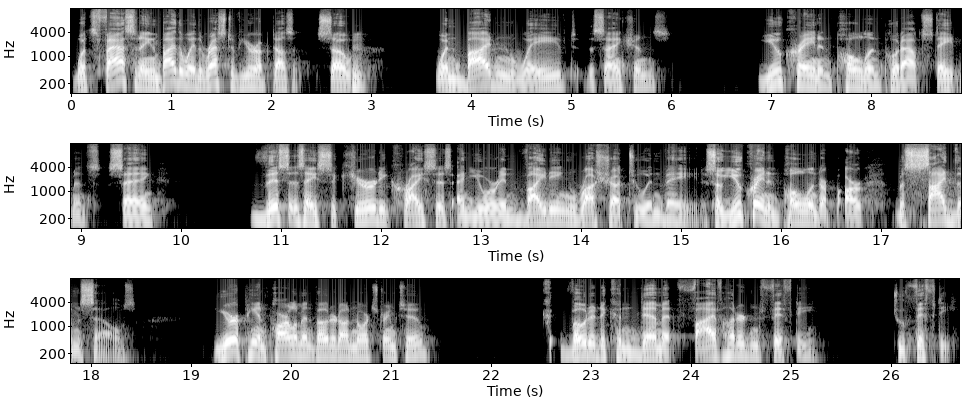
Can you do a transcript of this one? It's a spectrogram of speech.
what's fascinating, and by the way, the rest of Europe doesn't. So hmm. When Biden waived the sanctions, Ukraine and Poland put out statements saying, this is a security crisis and you are inviting Russia to invade. So Ukraine and Poland are, are beside themselves. European Parliament voted on Nord Stream 2, c- voted to condemn it 550 to 50.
